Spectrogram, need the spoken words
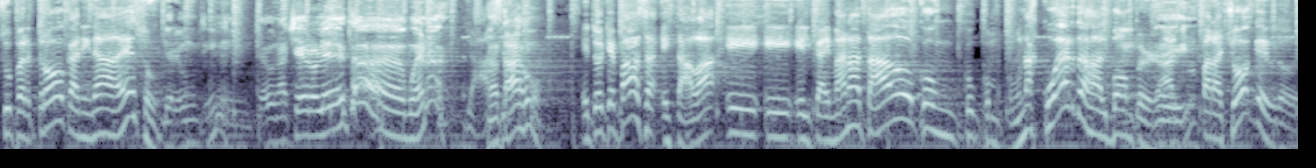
super troca ni nada de eso. Sí, una Chevrolet está buena. Ya, un sí. atajo. Entonces, ¿qué pasa? Estaba eh, eh, el caimán atado con, con- con- unas cuerdas al bumper, Sí. al parachoque, brother.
